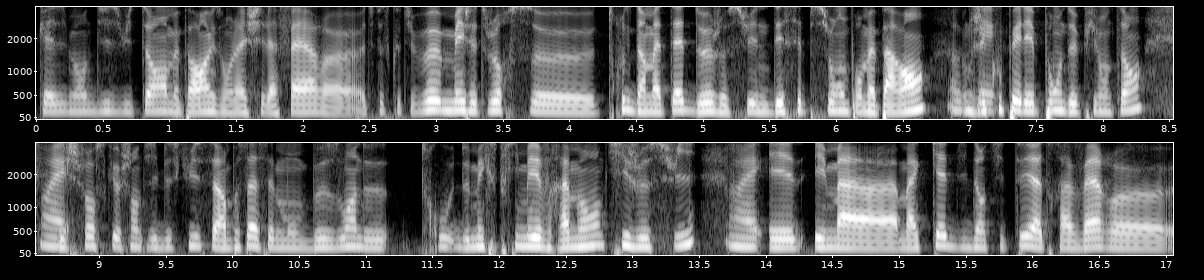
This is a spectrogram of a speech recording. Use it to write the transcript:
quasiment 18 ans, mes parents, ils ont lâché l'affaire. tu fais ce que tu veux, mais j'ai toujours ce truc dans ma tête de je suis une déception pour mes parents. Donc, j'ai coupé les ponts depuis longtemps. Et je pense que Chantilly Biscuit, c'est un peu ça, c'est mon besoin de, de m'exprimer vraiment qui je suis ouais. et, et ma, ma quête d'identité à travers euh,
